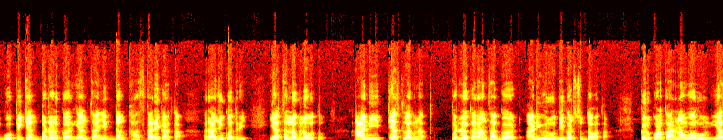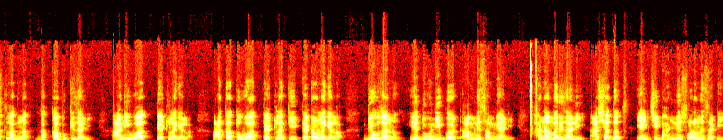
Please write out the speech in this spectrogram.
गोपीचंद पडळकर यांचा एकदम खास कार्यकर्ता राजू कदरे याचं लग्न होतं. आणि त्याच लग्नात पडळकरांचा गट आणि विरोधी गट सुद्धा होता. किरकोळ कारणावरून याच लग्नात धक्काबुक्की झाली आणि वाद पेटला गेला. आता तो वाद पेटला की पेटवला गेला. देव जाणं हे दोन्ही गट आमनेसामने आली. हाणामारी झाली अशातच यांची भांडणे सोडवण्यासाठी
